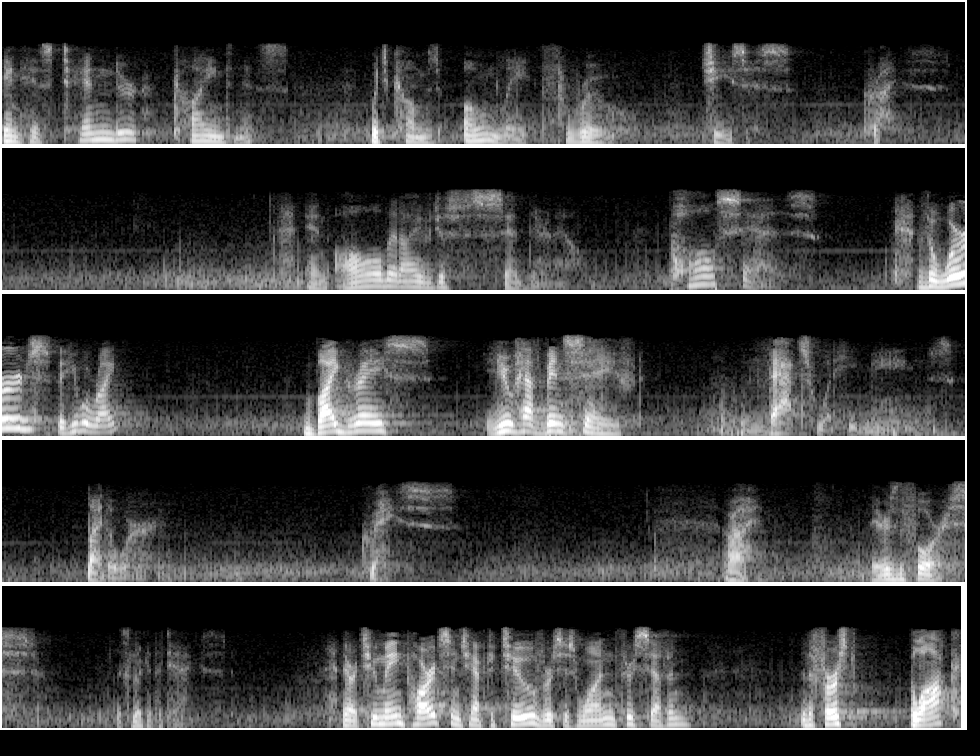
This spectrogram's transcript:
in His tender kindness, which comes only through Jesus Christ. And all that I've just said there Paul says the words that he will write by grace you have been saved. That's what he means by the word grace. All right. There's the forest. Let's look at the text. There are two main parts in chapter 2, verses 1 through 7. The first block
